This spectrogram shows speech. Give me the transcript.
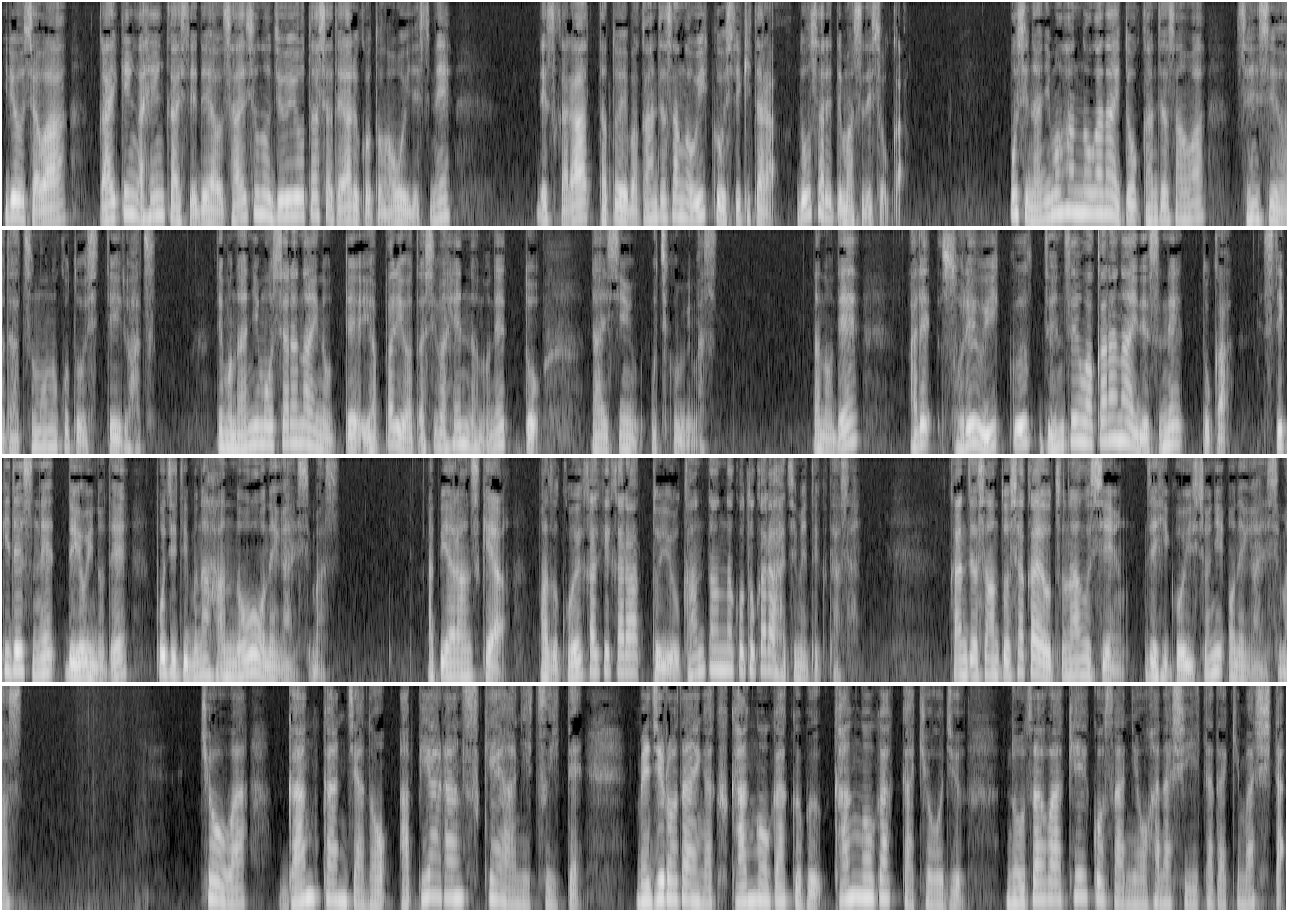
医療者は外見が変化して出会う最初の重要他者であることが多いですね。ですから、例えば患者さんがウィッグをしてきたらどうされてますでしょうかもし何も反応がないと患者さんは先生は脱毛のことを知っているはず。でも何もおっしゃらないのってやっぱり私は変なのねと内心落ち込みます。なので、あれ、それウィッグ全然わからないですねとか素敵ですねで良いのでポジティブな反応をお願いします。アピアランスケア、まず声かけからという簡単なことから始めてください。患者さんと社会をつなぐ支援、ぜひご一緒にお願いします。今日はがん患者のアピアランスケアについて目白大学看護学部看護学科教授野沢恵子さんにお話しいただきました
